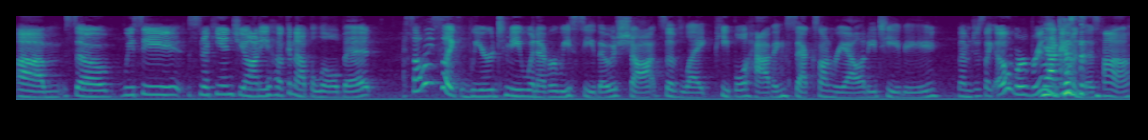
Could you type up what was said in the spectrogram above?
Um, so we see Snooki and Jionni hooking up a little bit. It's always like weird to me whenever we see those shots of like people having sex on reality TV. I'm just like, oh, we're really Yeah, doing the- this, huh?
